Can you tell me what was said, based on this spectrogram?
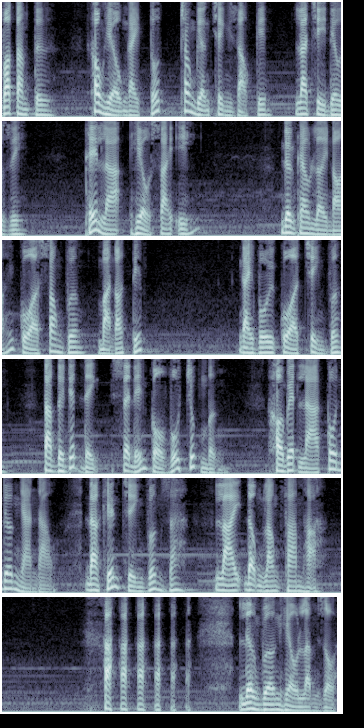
Võ Tam Tư, Không hiểu ngày tốt trong miệng Trình rào Kim Là chỉ điều gì? Thế là hiểu sai ý. Đừng theo lời nói của song vương Mà nói tiếp. Ngày vui của Trình Vương, Tam Tư nhất định sẽ đến cổ vũ chúc mừng. Không biết là cô nương nhà nào Đã khiến Trình Vương ra Lại động lòng phàm hả Lương Vương hiểu lầm rồi.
